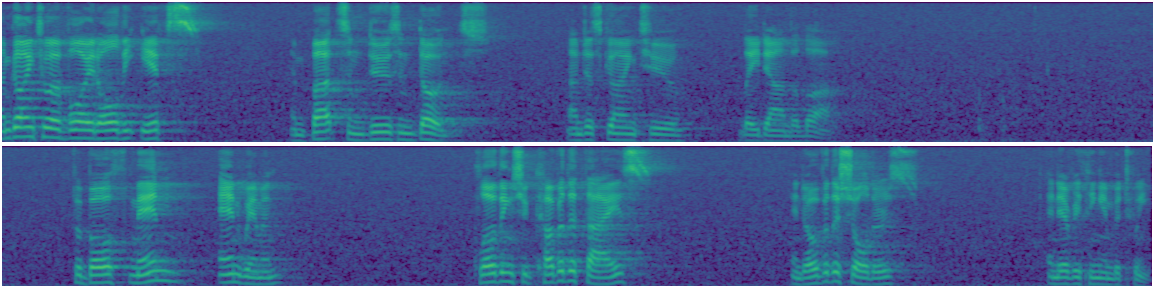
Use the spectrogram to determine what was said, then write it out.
I'm going to avoid all the ifs and buts and do's and don'ts. I'm just going to lay down the law. for both men and women. Clothing should cover the thighs and over the shoulders and everything in between.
